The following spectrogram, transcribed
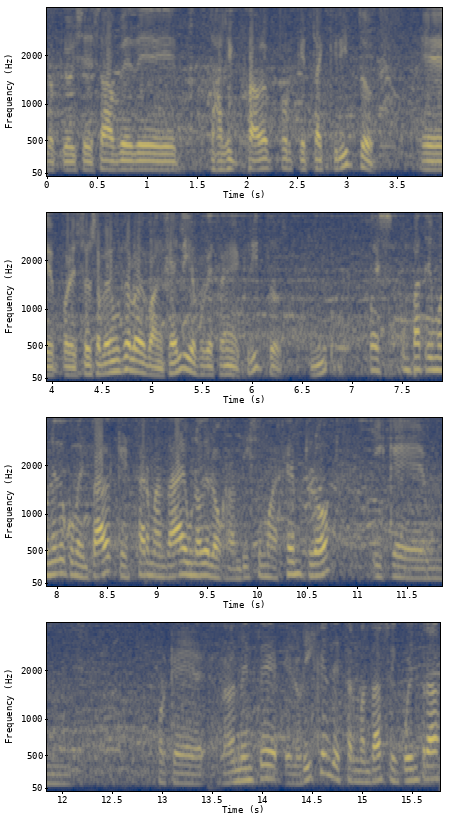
lo que hoy se sabe de tal y cual porque está escrito, eh, por eso sabemos de los evangelios, porque están escritos. Pues un patrimonio documental que esta hermandad es uno de los grandísimos ejemplos y que mm, porque realmente el origen de esta hermandad se encuentra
